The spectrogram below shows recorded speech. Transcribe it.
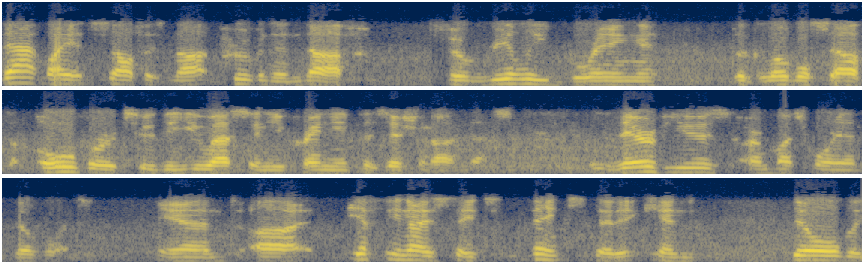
that by itself is not proven enough to really bring the global south over to the U.S. and Ukrainian position on this. Their views are much more ambivalent. And uh, if the United States thinks that it can build a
